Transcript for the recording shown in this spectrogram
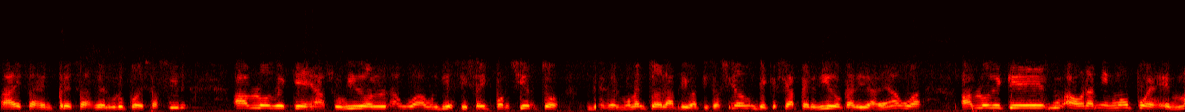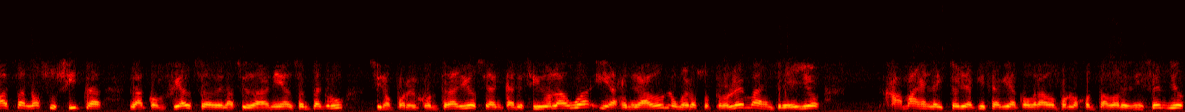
a esas empresas del grupo de SACIR. Hablo de que ha subido el agua un 16% desde el momento de la privatización, de que se ha perdido calidad de agua. Hablo de que ahora mismo, pues, en masa no suscita la confianza de la ciudadanía en Santa Cruz, sino por el contrario, se ha encarecido el agua y ha generado numerosos problemas, entre ellos jamás en la historia aquí se había cobrado por los contadores de incendios,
